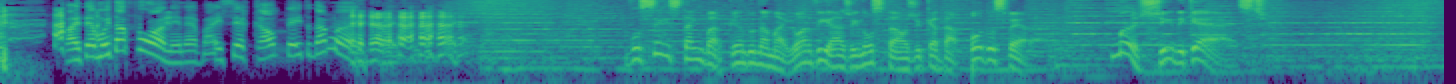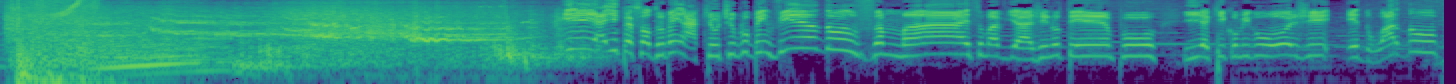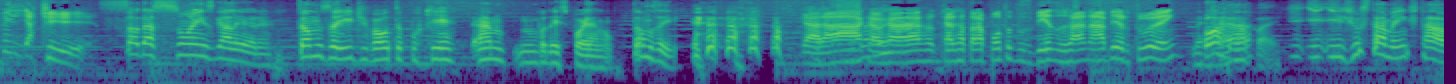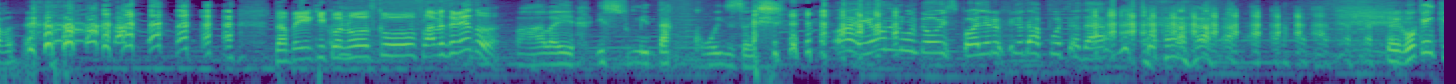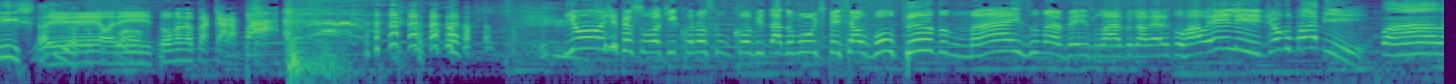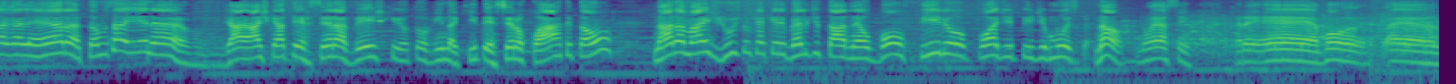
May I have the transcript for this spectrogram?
Vai ter muita fome, né? Vai secar o peito da mãe. Você está embarcando na maior viagem nostálgica da Podosfera. Machine Cast. E aí, pessoal, tudo bem? Aqui é o Timbro, bem-vindos a mais uma viagem no tempo. E aqui comigo hoje, Eduardo Filhote. Saudações, galera. Estamos aí de volta porque. Ah, não, não vou dar spoiler, não. Estamos aí. Caraca, caraca, o cara já tá na ponta dos dedos já na abertura, hein? É, Porra, rapaz. E, e, e justamente tava. Também aqui conosco o Flávio Azevedo. Fala aí, isso me dá coisas. Ó, eu não dou spoiler, o filho da puta dá. Pegou quem quis, tá aí. É, ó, olha aí, toma na tua cara, pá! E hoje, pessoal, aqui conosco um convidado muito especial, voltando mais uma vez lá do Galera do Hall, ele, Diogo Bob! Fala, galera! Estamos aí, né? Já acho que é a terceira vez que eu tô vindo aqui, terceira ou quarta, então nada mais justo que aquele velho ditado, né? O bom filho pode pedir música. Não, não é assim. Pera aí, é. Bom. É,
